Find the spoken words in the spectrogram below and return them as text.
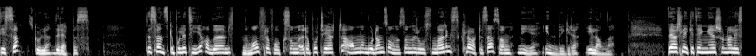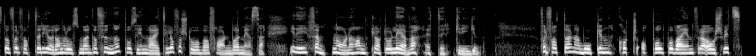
Disse skulle drepes. Det svenske politiet hadde vitnemål fra folk som rapporterte om hvordan sånne som Rosenbergs klarte seg som nye innbyggere i landet. Det er slike ting journalist og forfatter Gøran Rosenberg har funnet på sin vei til å forstå hva faren bar med seg i de 15 årene han klarte å leve etter krigen. Forfatteren av boken 'Kort opphold på veien fra Auschwitz'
